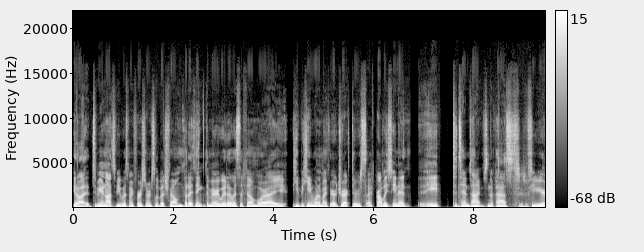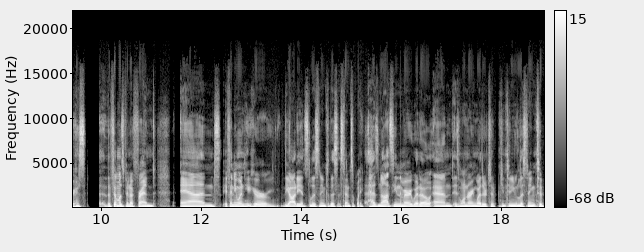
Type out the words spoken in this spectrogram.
you know To Be or Not to Be was my first Ernst Lubitsch film, but I think The Merry Widow is the film where I he became one of my favorite directors. I've probably seen it eight to ten times in the past few years the film has been a friend. And if anyone here, the audience listening to this ostensibly, has not seen The Merry Widow and is wondering whether to continue listening to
